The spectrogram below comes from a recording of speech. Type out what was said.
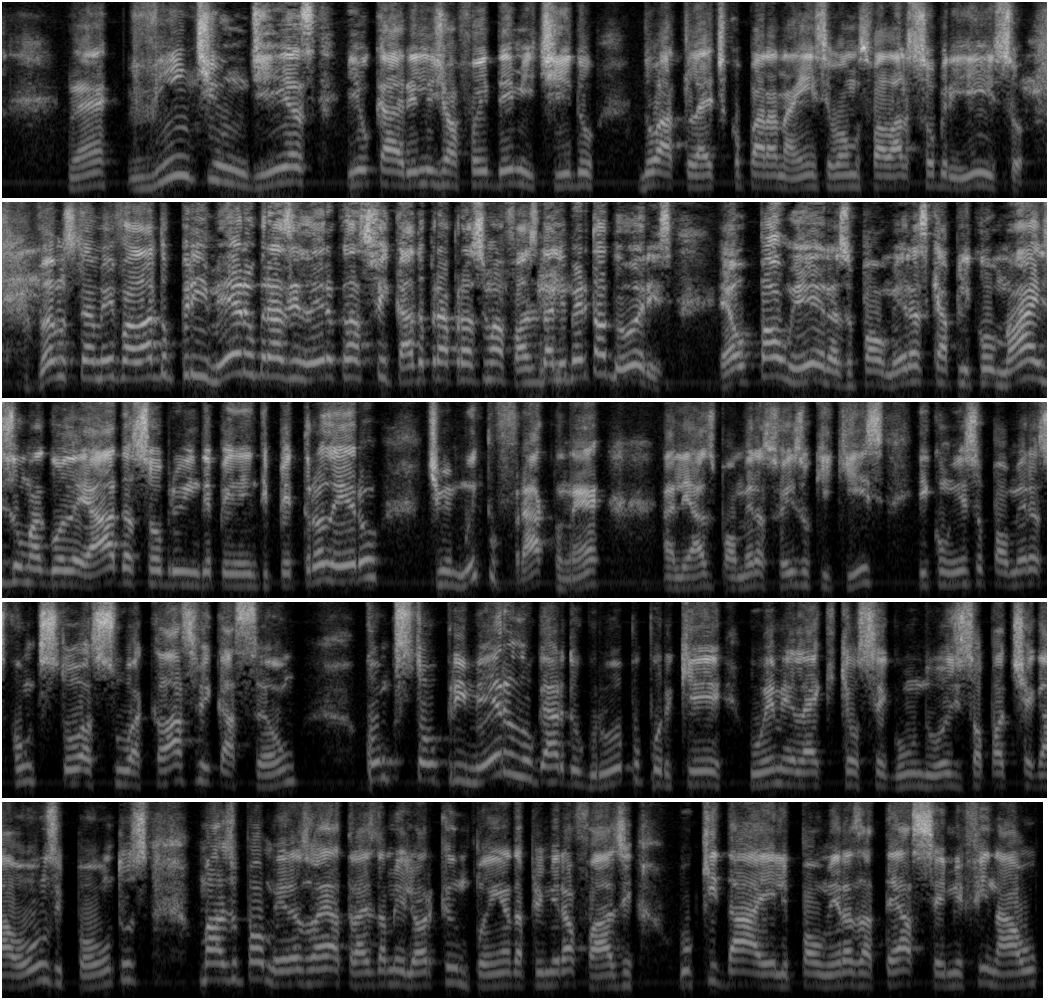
né? 21 dias e o Carilli já foi demitido do Atlético Paranaense. Vamos falar sobre isso. Vamos também falar do primeiro brasileiro classificado para a próxima fase da Libertadores. É o Palmeiras. O Palmeiras que aplicou mais uma goleada sobre o Independente Petroleiro, time muito fraco, né? Aliás, o Palmeiras fez o que quis e com isso o Palmeiras conquistou a sua classificação conquistou o primeiro lugar do grupo, porque o Emelec, que é o segundo, hoje só pode chegar a 11 pontos, mas o Palmeiras vai atrás da melhor campanha da primeira fase, o que dá a ele, Palmeiras, até a semifinal,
